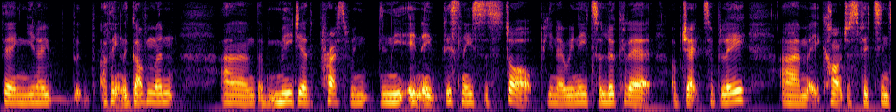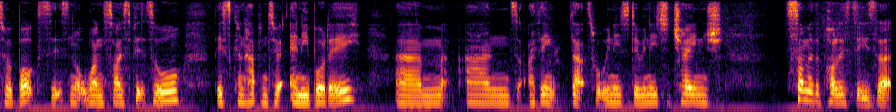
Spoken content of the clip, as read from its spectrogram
thing, you know, I think the government and the media, the press, we need, this needs to stop. You know, we need to look at it objectively. Um, it can't just fit into a box. It's not one size fits all. This can happen to anybody. Um, and I think that's what we need to do. We need to change some of the policies that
